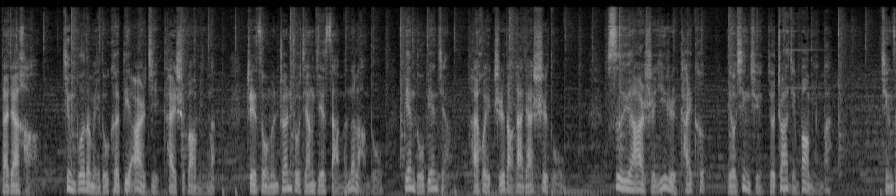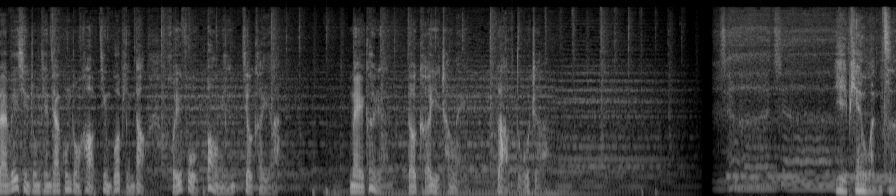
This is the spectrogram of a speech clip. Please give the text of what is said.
大家好，静波的美读课第二季开始报名了。这次我们专注讲解散文的朗读，边读边讲，还会指导大家试读。四月二十一日开课，有兴趣就抓紧报名吧。请在微信中添加公众号“静波频道”，回复“报名”就可以了。每个人都可以成为朗读者。一篇文字，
